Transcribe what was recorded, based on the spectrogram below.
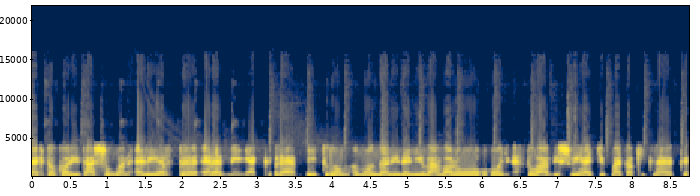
megtakarításokban elért eredményekre, így tudom mondani, de nyilvánvaló, hogy ezt tovább is vihetjük, mert akiknek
